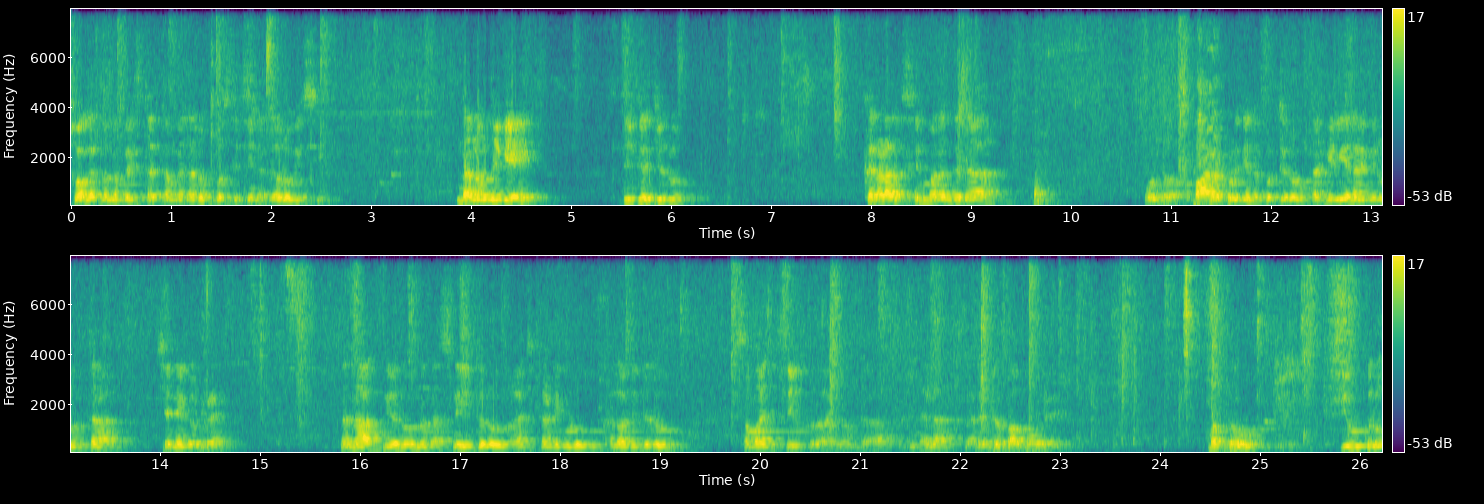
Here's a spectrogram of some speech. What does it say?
ಸ್ವಾಗತವನ್ನು ಬಯಸ್ತಾ ತಮ್ಮೆಲ್ಲರ ಉಪಸ್ಥಿತಿಯನ್ನು ಗೌರವಿಸಿ, ನನ್ನೊಂದಿಗೆ ದಿಗ್ಗಜರು ಕನ್ನಡ ಸಿನಿಮಾ ರಂಗದ ಒಂದು ಅಪಾರ ಕೊಡುಗೆಯನ್ನು ಕೊಟ್ಟಿರುವಂಥ ಹಿರಿಯರಾಗಿರುವಂಥ ಚೆನ್ನೇಗೌಡ್ರೆ. ನನ್ನ ಆತ್ಮೀಯರು, ನನ್ನ ಸ್ನೇಹಿತರು, ರಾಜಕಾರಣಿಗಳು, ಕಲಾವಿದರು, ಸಮಾಜ ಸೇವಕರು ಆಗಿರುವಂಥ ಇನ್ನೆಲ್ಲ ನರೇಂದ್ರ ಬಾಬು ಅವರೇ. ಮತ್ತು ಯುವಕರು,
